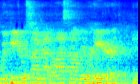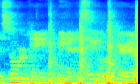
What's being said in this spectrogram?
when Peter was talking about the last time we were here and the storm came, we had been singing a little karaoke.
